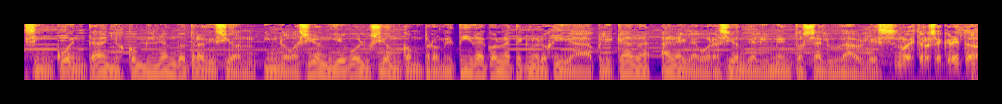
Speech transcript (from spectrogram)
50 años combinando tradición, innovación y evolución comprometida con la tecnología aplicada a la elaboración de alimentos saludables. Nuestro secreto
